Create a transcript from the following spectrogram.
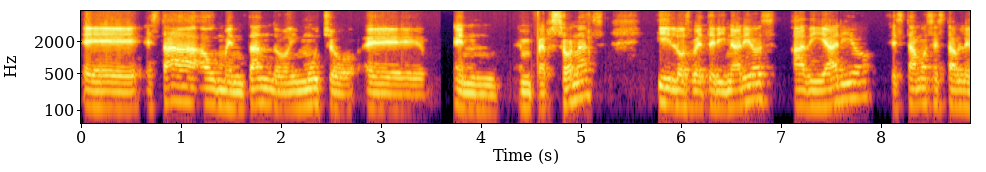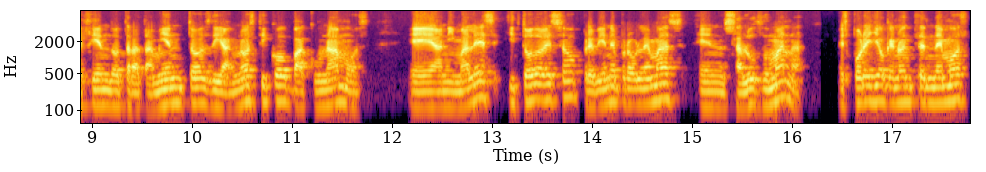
eh, está aumentando y mucho eh, en, en personas y los veterinarios a diario estamos estableciendo tratamientos, diagnóstico, vacunamos eh, animales y todo eso previene problemas en salud humana. Es por ello que no entendemos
